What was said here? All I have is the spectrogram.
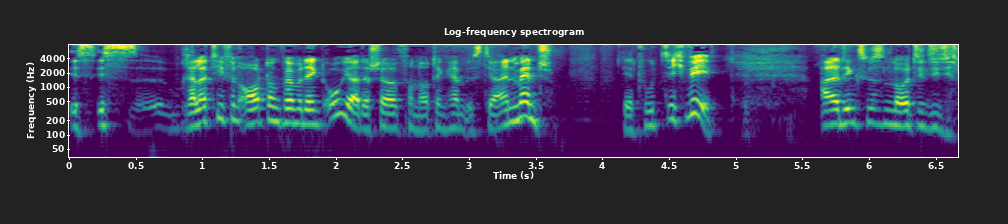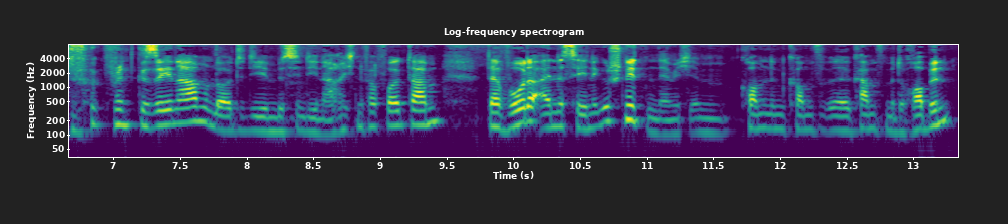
Es ist äh, relativ in Ordnung, wenn man denkt, oh ja, der Sheriff von Nottingham ist ja ein Mensch. Der tut sich weh. Allerdings wissen Leute, die den Workprint gesehen haben und Leute, die ein bisschen die Nachrichten verfolgt haben, da wurde eine Szene geschnitten, nämlich im kommenden Kampf, äh, Kampf mit Robin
